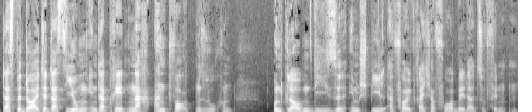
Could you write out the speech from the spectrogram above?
Das bedeutet, dass die jungen Interpreten nach Antworten suchen und glauben, diese im Spiel erfolgreicher Vorbilder zu finden.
